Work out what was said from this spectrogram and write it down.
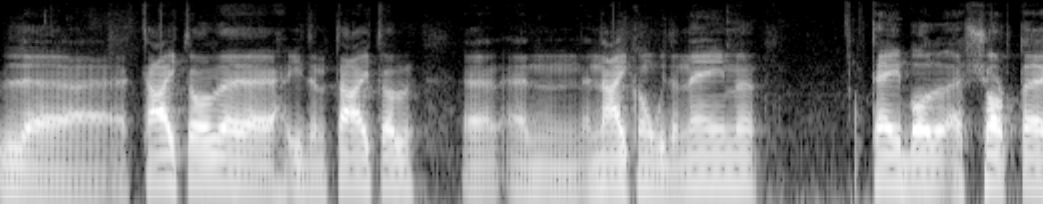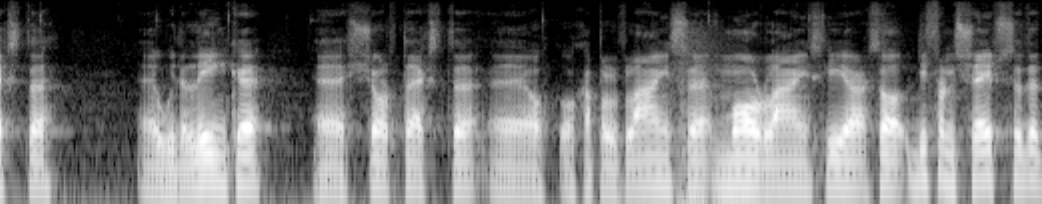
L title hidden title and an icon with a name table a short text with a link uh, short text uh, or, a couple of lines, uh, more lines here. So different shapes so that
